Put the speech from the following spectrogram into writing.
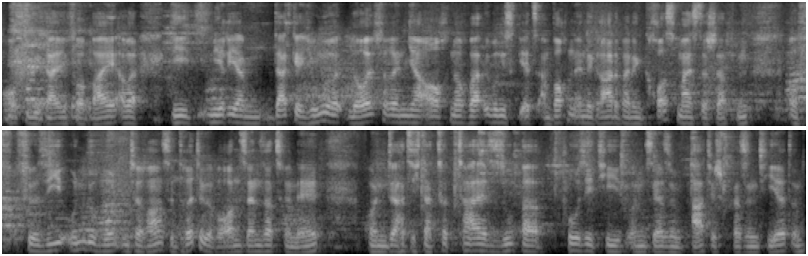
Bronzemedaille vorbei. Aber die Miriam Datke, junge Läuferin ja auch noch, war übrigens jetzt am Wochenende gerade bei den Crossmeisterschaften auf für sie ungewohnten Terrain, Dritte geworden, sensationell. Und hat sich da total super positiv und sehr sympathisch präsentiert und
